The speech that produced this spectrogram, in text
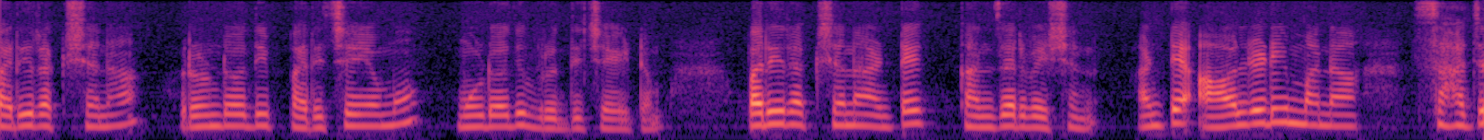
పరిరక్షణ రెండోది పరిచయము మూడోది వృద్ధి చేయటం. పరిరక్షణ అంటే కన్జర్వేషన్ అంటే ఆల్రెడీ మన సహజ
